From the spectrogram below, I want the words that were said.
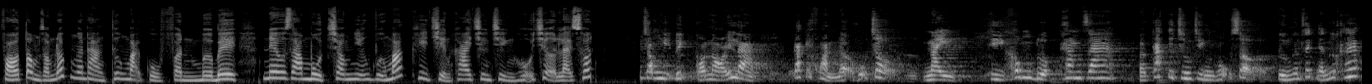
Phó Tổng giám đốc Ngân hàng Thương mại Cổ phần MB nêu ra một trong những vướng mắc khi triển khai chương trình hỗ trợ lãi suất. Trong nghị định có nói là các cái khoản nợ hỗ trợ này thì không được tham gia các cái chương trình hỗ trợ từ ngân sách nhà nước khác.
